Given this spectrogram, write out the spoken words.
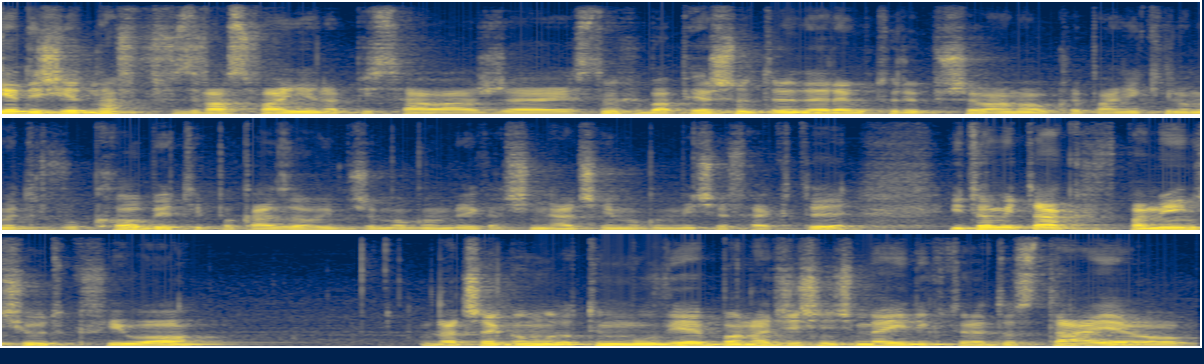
kiedyś jedna z Was fajnie napisała, że jestem chyba pierwszym trenerem, który przełamał klepanie kilometrów u kobiet i pokazał im, że mogą biegać inaczej, mogą mieć efekty. I to mi tak w pamięci utkwiło. Dlaczego o tym mówię? Bo na 10 maili, które dostaję o,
